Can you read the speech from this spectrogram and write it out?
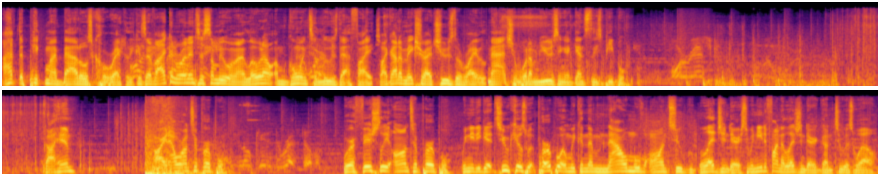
I have to pick my battles correctly because if I can run into somebody with my loadout, I'm going to lose that fight. So I got to make sure I choose the right match of what I'm using against these people. Got him. All right, now we're on to purple. We're officially on to purple. We need to get two kills with purple, and we can then now move on to legendary. So we need to find a legendary gun too as well.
